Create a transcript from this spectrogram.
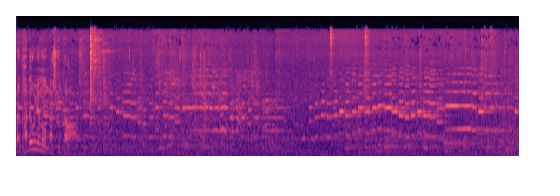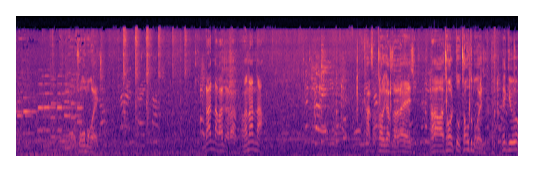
아, 밥에 올려 먹으면 맛있겠다. 어, 저거 먹어야지. 란나 맞아, 란. 아, 란나. 가서 저기 가서 알아야지. 아, 저걸 또 저것도 먹어야지. 땡큐.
